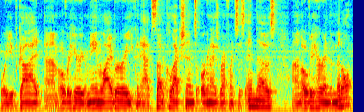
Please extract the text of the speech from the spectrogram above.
where you've got um, over here your main library, you can add sub-collections, organize references in those. Um, over here in the middle,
